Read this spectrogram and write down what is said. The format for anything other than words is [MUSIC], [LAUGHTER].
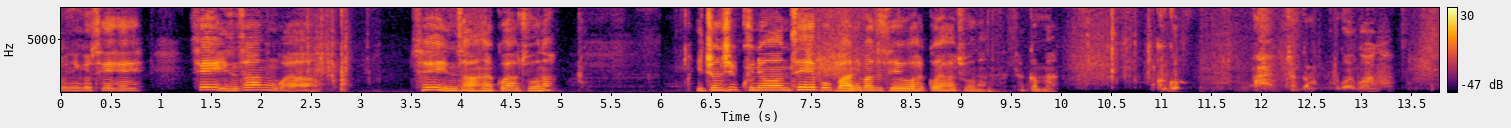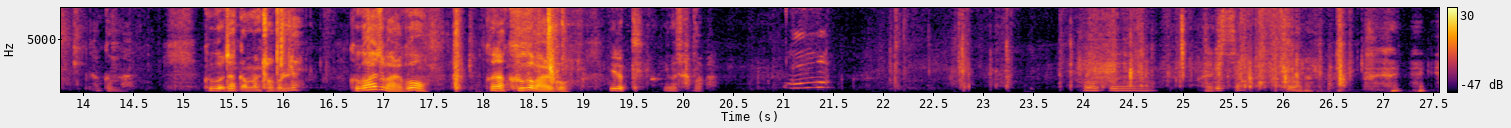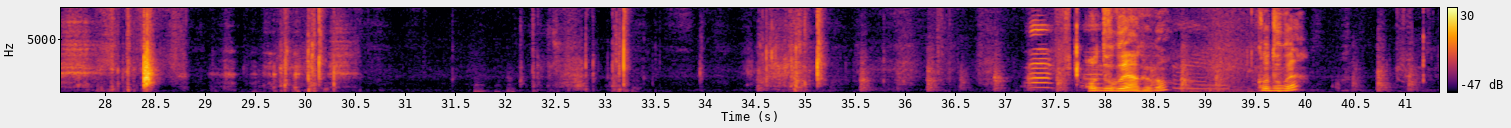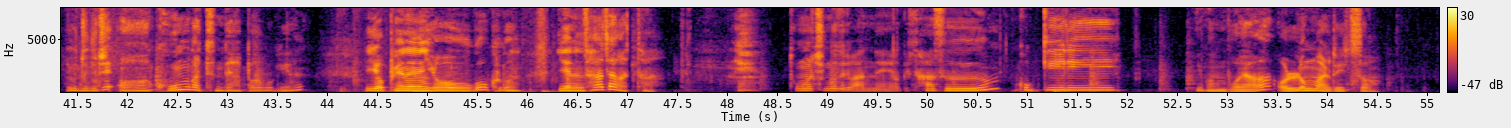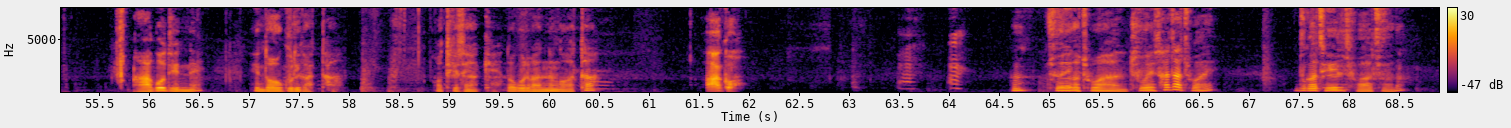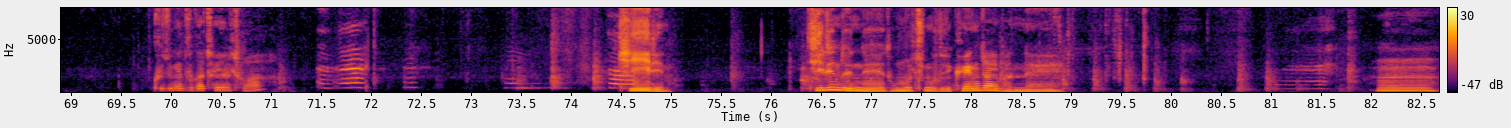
주원이가 새해 새해 인사하는 거야. 새해 인사 안 할 거야, 주원아? 2019년 새해 복 많이 받으세요 할 거야, 주원아. 잠깐만. 그거 아, 잠깐만. 이거 이거 하고. 잠깐만. 그거 잠깐만 줘 볼래? 그거 하지 말고 그냥 그거 말고 이렇게 이거 잡아 봐. 아이고 알겠어. 주원아. [LAUGHS] 어 누구야 그거? 그거 누구야? 이거 누구지? 아 곰 같은데 아빠가 보기에는 이 옆에는 여우고 그건 얘는 사자 같아. 동물 친구들이 많네 여기 사슴, 코끼리 이거는 뭐야? 얼룩말도 있어. 악어도 있네. 이 너구리 같아. 어떻게 생각해? 너구리 맞는 것 같아? 악어. 응? 주은이가 좋아하는 주은이 사자 좋아해? 누가 제일 좋아 주은아? 그 중에 누가 제일 좋아? 기린. 기린도 있네. 동물 친구들이 굉장히 많네. 음.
